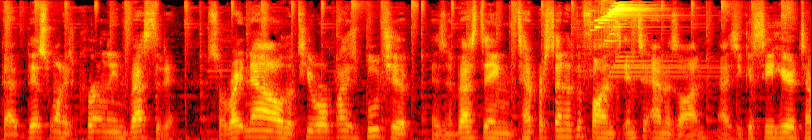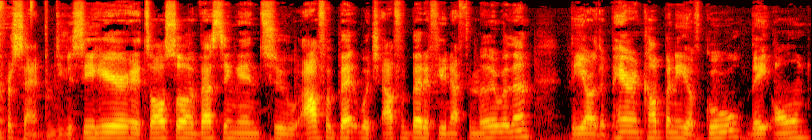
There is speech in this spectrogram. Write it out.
that this one is currently invested in. So right now, the T. Rowe Price Blue Chip is investing 10% of the funds into Amazon. As you can see here, 10%. And you can see here, it's also investing into Alphabet, which Alphabet, if you're not familiar with them, they are the parent company of Google. They own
